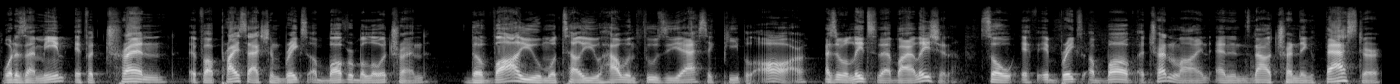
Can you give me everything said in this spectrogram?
What does that mean? If a trend, if a price action breaks above or below a trend, the volume will tell you how enthusiastic people are as it relates to that violation. So if it breaks above a trend line and is now trending faster,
